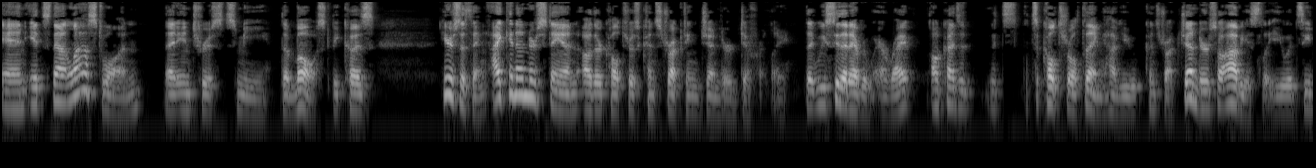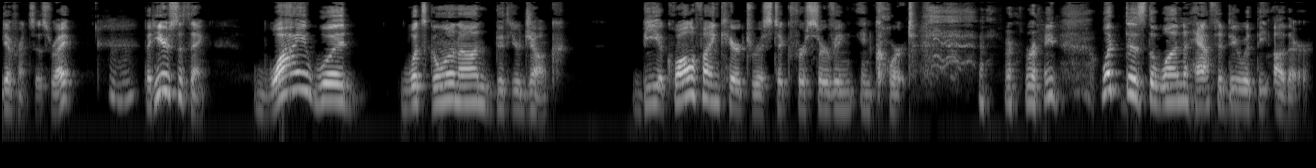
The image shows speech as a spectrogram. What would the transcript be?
And it's that last one that interests me the most because here's the thing I can understand other cultures constructing gender differently. That we see that everywhere, right? All kinds of it's it's a cultural thing how you construct gender, so obviously you would see differences, right? Mhm. But here's the thing. Why would what's going on with your junk be a qualifying characteristic for serving in court? right? What does the one have to do with the other?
